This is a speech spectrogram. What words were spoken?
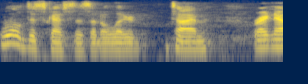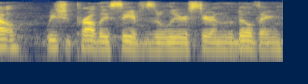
We'll discuss this at a later time. Right now, we should probably see if Zulir is still in the building.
